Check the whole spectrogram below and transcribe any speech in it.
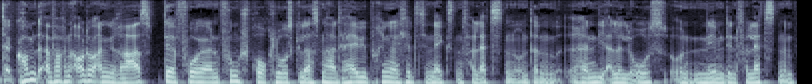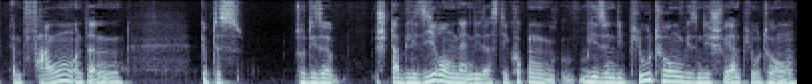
Da kommt einfach ein Auto angerast, der vorher einen Funkspruch losgelassen hat, hey, wir bringen euch jetzt den nächsten Verletzten. Und dann rennen die alle los und nehmen den Verletzten im Empfang. Und dann gibt es so diese Stabilisierung, nennen die das. Die gucken, wie sind die Blutungen, wie sind die schweren Blutungen,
